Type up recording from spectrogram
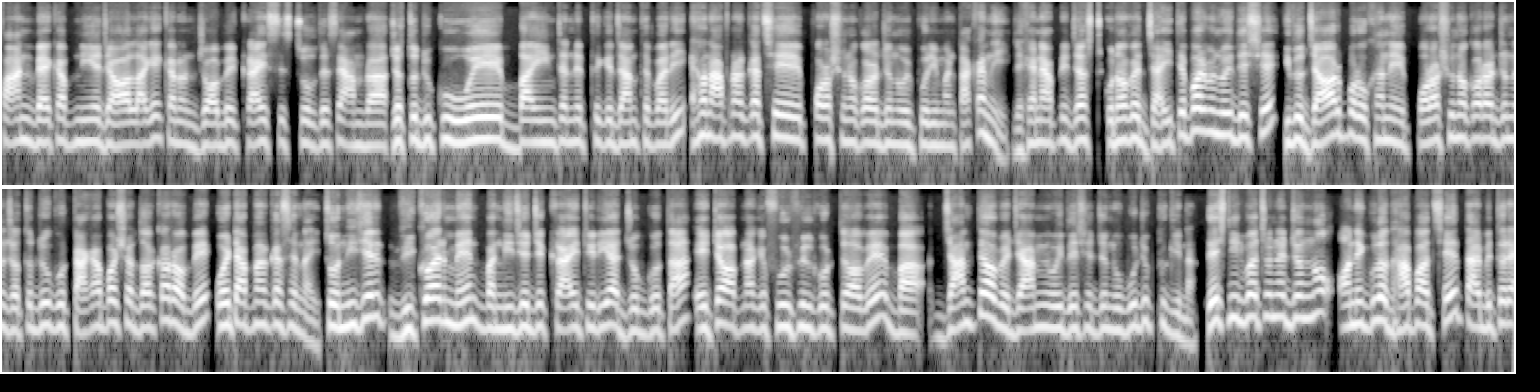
ফান্ড ব্যাকআপ নিয়ে যাওয়া লাগে। কারণ জবের ক্রাইসিস চলতেছে। আমরা যতটুকু ওয়েব বা ইন্টারনেট থেকে জানতে পারি। এখন আপনার কাছে পড়াশোনা করার জন্য ওই পরিমাণ টাকা নেই। যেখানে আপনি জাস্ট কোনভাবে যাইতে পারবেন ওই দেশে। কিন্তু যাওয়ার পর ওখানে পড়াশোনা করার জন্য যতটুকু টাকা পয়সা দরকার হবে, ওইটা আপনার কাছে নাই। তো নিজের রিকোয়ারমেন্ট বা নিজের যে ক্রাইটেরিয়া যোগ্যতা, এটাও আপনাকে ফুলফিল করতে হবে বা জানতে হবে যে আমি ওই দেশের জন্য উপযুক্ত কিনা। দেশ নির্বাচনের জন্য অনেকগুলো ধাপ আছে। তার ভিতরে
